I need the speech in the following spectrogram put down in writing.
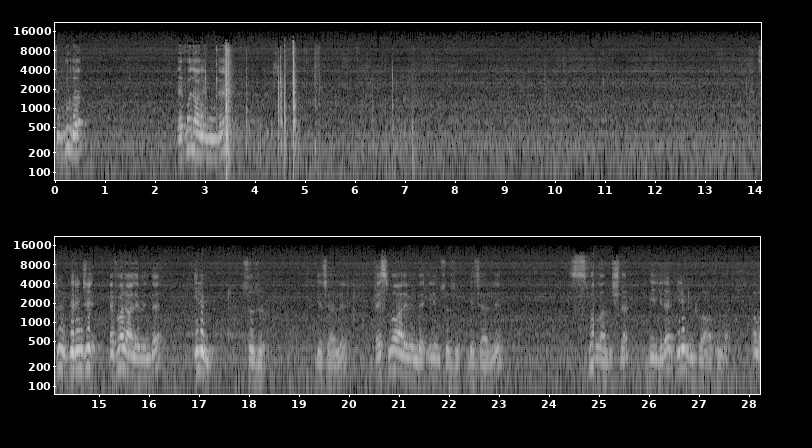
Şimdi burada efal aleminde Şimdi birinci efal aleminde ilim sözü geçerli. Esma aleminde ilim sözü geçerli. Sıfat olan işler, bilgiler ilim hükmü altında. Ama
